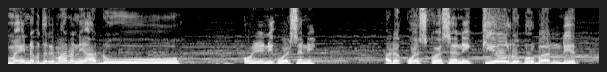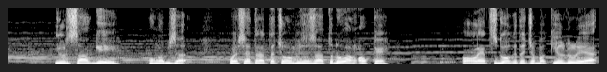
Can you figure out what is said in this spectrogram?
lima ini dapat dari mana nih? Aduh. Oh ini nih questnya nih. Ada quest-questnya nih. Kill 20 bandit. Kill Sage. Oh nggak bisa. Questnya ternyata cuma bisa satu doang. Oke. Okay. Let's go. Kita coba kill dulu ya.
